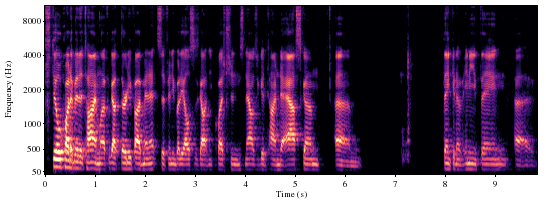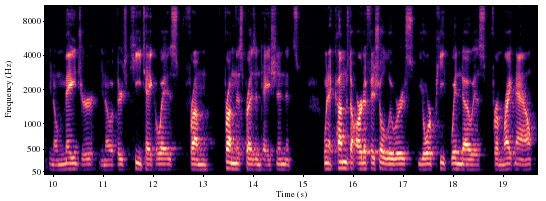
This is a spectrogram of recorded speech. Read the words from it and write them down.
still quite a bit of time left. We've got 35 minutes. If anybody else has got any questions, now is a good time to ask them. Um, thinking of anything, uh, you know, major. You know, if there's key takeaways from from this presentation, it's when it comes to artificial lures, your peak window is from right now.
